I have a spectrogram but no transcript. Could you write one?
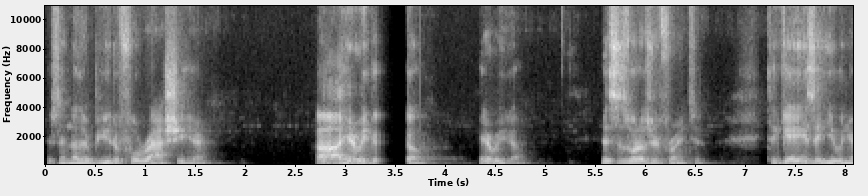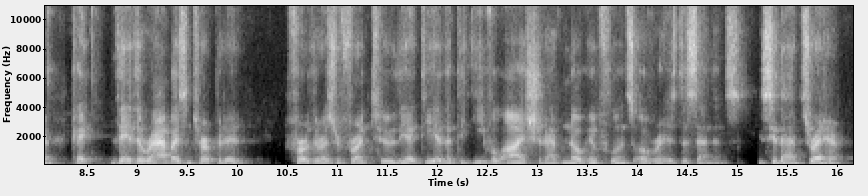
there's another beautiful Rashi here. Ah, oh, here we go. Here we go. This is what I was referring to. To gaze at you and your okay, they the rabbis interpreted further as referring to the idea that the evil eye should have no influence over his descendants. You see that? It's right here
